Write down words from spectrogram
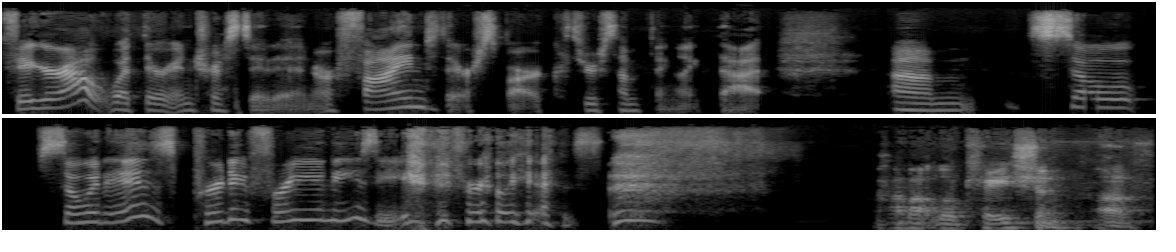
figure out what they're interested in or find their spark through something like that. Um, so so it is pretty free and easy. It really is. How about location of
